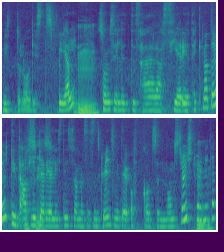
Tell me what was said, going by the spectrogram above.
mytologiskt spel. Mm. Som ser lite så här serietecknat ut. Det är inte alls lika realistiskt som Assassin's Creed som heter Of Gods and Monsters tror jag Mm.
